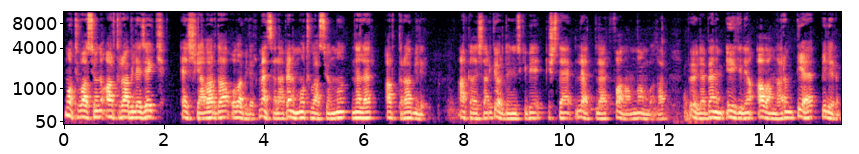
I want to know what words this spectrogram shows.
Motivasyonu artırabilecek eşyalar da olabilir. Mesela benim motivasyonumu neler arttırabilir? Arkadaşlar gördüğünüz gibi işte ledler falan lambalar böyle benim ilgili alanlarım diyebilirim.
